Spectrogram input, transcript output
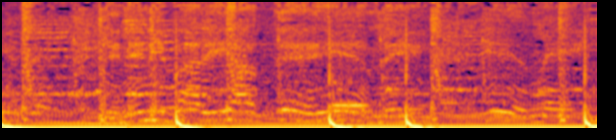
music. Can anybody out there hear me? Hear me?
